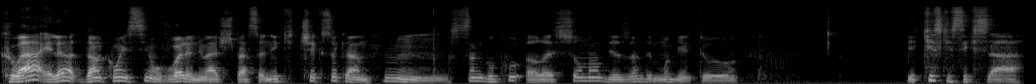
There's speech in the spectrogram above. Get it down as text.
Quoi? Et là, dans le coin ici, on voit le nuage supersonique qui check ça comme Hmm, Sangoku aurait sûrement besoin de moi bientôt. Mais qu'est-ce que c'est que ça?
